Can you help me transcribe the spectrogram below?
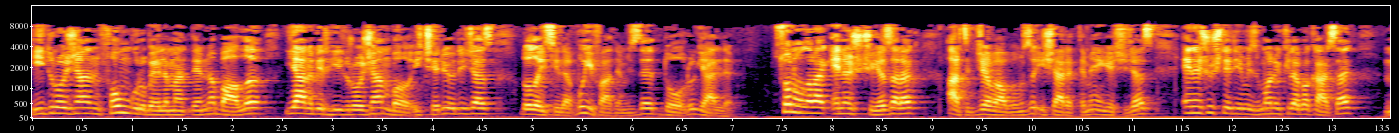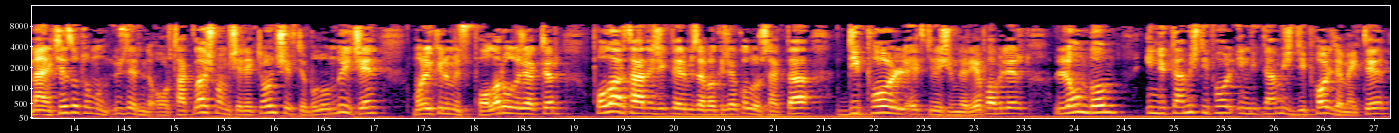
hidrojen fon grubu elementlerine bağlı yani bir hidrojen bağı içeriyor diyeceğiz. Dolayısıyla bu ifademiz de doğru geldi. Son olarak NH3'ü yazarak artık cevabımızı işaretlemeye geçeceğiz. NH3 dediğimiz moleküle bakarsak merkez atomun üzerinde ortaklaşmamış elektron çifti bulunduğu için molekülümüz polar olacaktır. Polar taneciklerimize bakacak olursak da dipol etkileşimleri yapabilir. London indüklenmiş dipol indüklenmiş dipol demekti.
